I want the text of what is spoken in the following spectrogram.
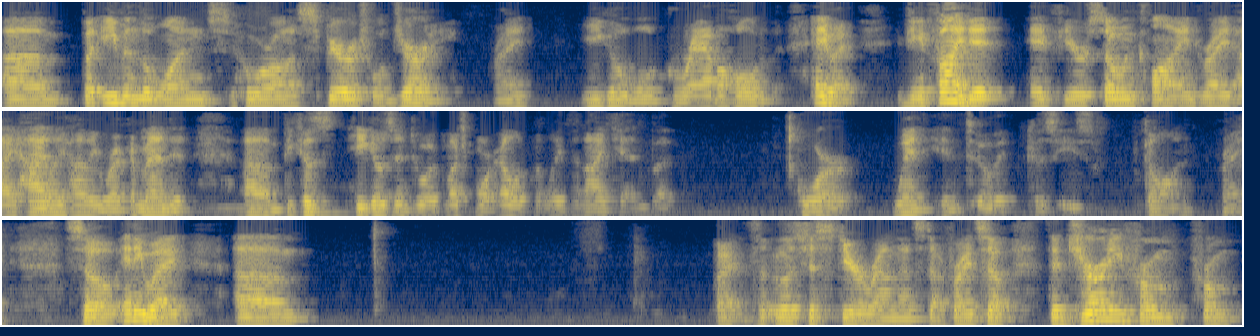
Um, but even the ones who are on a spiritual journey, right? Ego will grab a hold of it. Anyway, if you can find it, if you're so inclined, right, I highly, highly recommend it, um, because he goes into it much more eloquently than I can, but, or went into it because he's gone, right? So anyway, um, all right, so let's just steer around that stuff, right? So the journey from from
